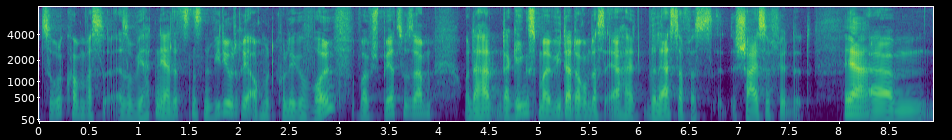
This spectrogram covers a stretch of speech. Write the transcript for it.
zurückkommen, was, also wir hatten ja letztens einen Videodreh auch mit Kollege Wolf, Wolf Speer zusammen, und da, hat- da ging es mal wieder darum, dass er halt The Last of Us scheiße findet. ja, Ähm,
